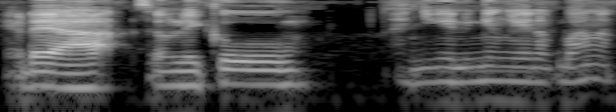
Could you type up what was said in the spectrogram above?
ya udah ya. Assalamualaikum. Anjing endingnya enak banget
